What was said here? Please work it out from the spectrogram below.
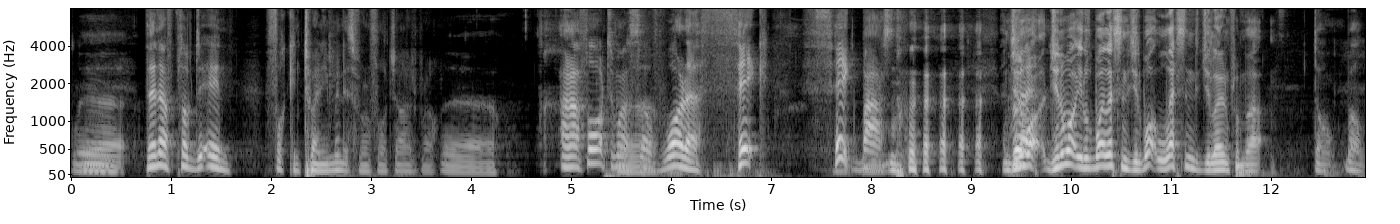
Yeah. Then I've plugged it in. Fucking 20 minutes for a full charge, bro. Yeah. And I thought to myself, what a thick, thick mm. bastard. And do you know what? Do you know what? What lesson did you? What lesson did you learn from that? don't, well,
